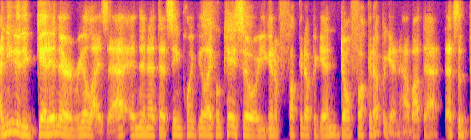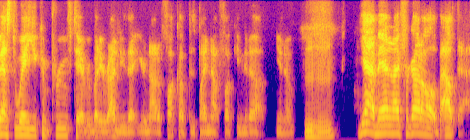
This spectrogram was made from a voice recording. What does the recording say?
I needed to get in there and realize that. And then at that same point, be like, okay, so are you going to fuck it up again? Don't fuck it up again. How about that? That's the best way you can prove to everybody around you that you're not a fuck up is by not fucking it up, you know? mm-hmm. Yeah, man. And I forgot all about that.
